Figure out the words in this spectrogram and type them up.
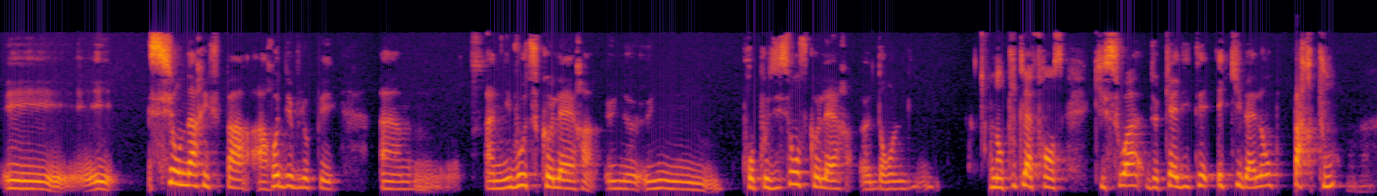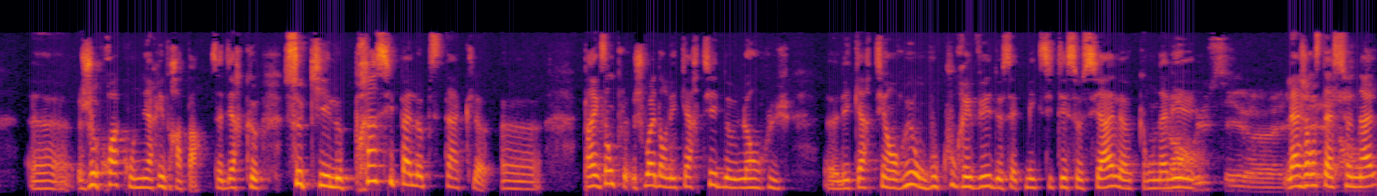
Et, si on n'arrive pas à redévelopper un, niveau scolaire, une, proposition scolaire euh, dans, dans toute la France qui soit de qualité équivalente partout, je crois qu'on n'y arrivera pas. C'est-à-dire que ce qui est le principal obstacle par exemple, je vois dans les quartiers de l'ANRU, euh, les quartiers en rue ont beaucoup rêvé de cette mixité sociale qu'on allait. Euh, L'agence nationale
